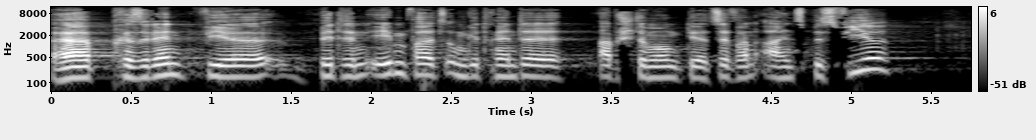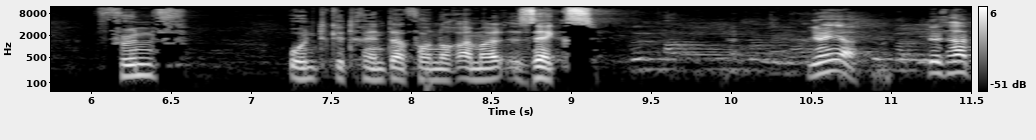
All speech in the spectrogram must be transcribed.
Herr Präsident, wir bitten ebenfalls um getrennte Abstimmung der Ziffern 1 bis 4, 5 und getrennt davon noch einmal 6. Ja, ja, deshalb?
